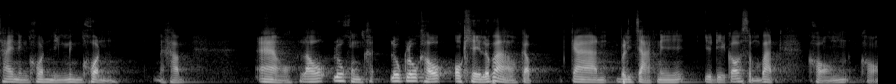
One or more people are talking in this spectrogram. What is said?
ชายหนึ่งคนหญิงหนึ่งคนนะครับอ้าวแล้วลูกของลูกๆเขาโอเคหรือเปล่ากับการบริจาคนี้อยู่ดีก็สมบัติของของ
